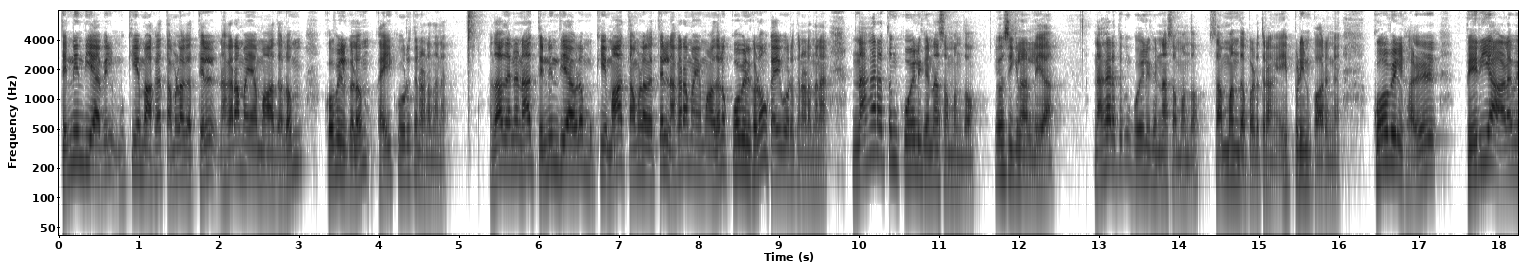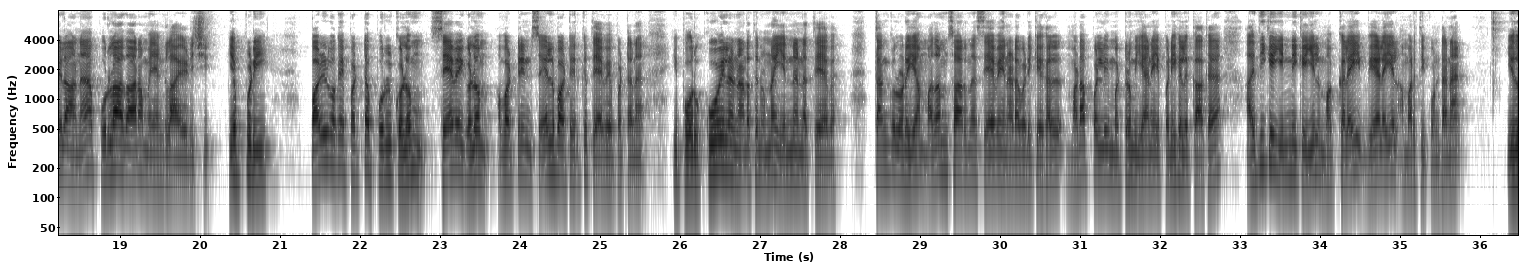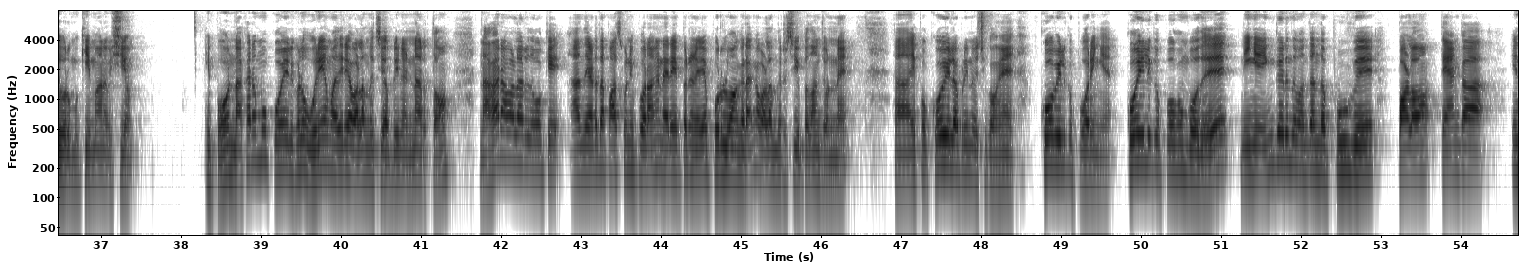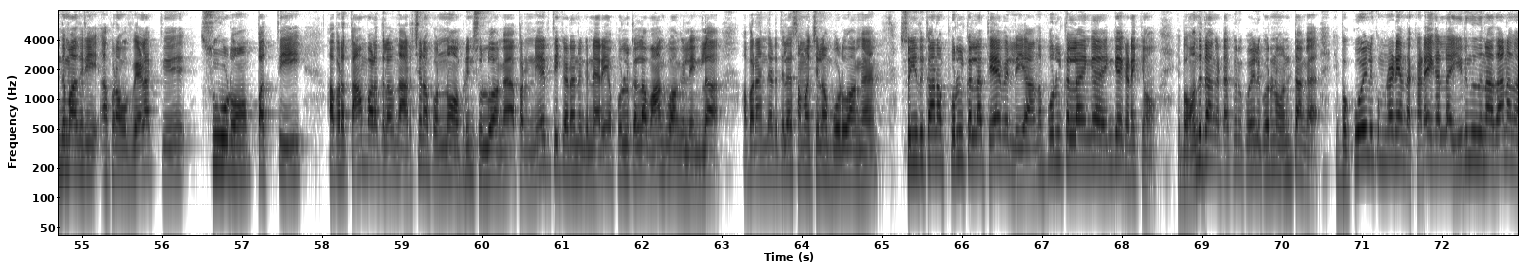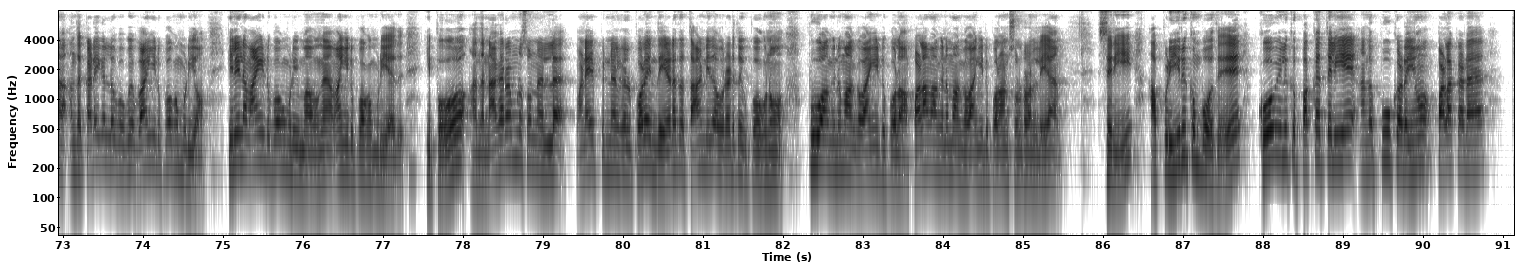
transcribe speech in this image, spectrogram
தென்னிந்தியாவில் முக்கியமாக தமிழகத்தில் நகரமயமாதலும் கோவில்களும் கைகோர்த்து நடந்தன. அதாவது என்னென்னா தென்னிந்தியாவில் முக்கியமாக தமிழகத்தில் நகரமயமாதலும் கோவில்களும் கைகோர்த்து நடந்தன. நகரத்துக்கும் கோயிலுக்கு என்ன சம்பந்தம்? யோசிக்கலாம் இல்லையா? நகரத்துக்கும் கோயிலுக்கு என்ன சம்பந்தம்? சம்மந்தப்படுத்துகிறாங்க எப்படின்னு பாருங்கள் கோவில்கள் பெரிய அளவிலான பொருளாதார மையங்கள் மையங்களாயிடுச்சு. எப்படி? பல்வகைப்பட்ட பொருட்களும் சேவைகளும் அவற்றின் செயல்பாட்டிற்கு தேவைப்பட்டன. இப்போ ஒரு கோயிலை நடத்தணும்னா என்னென்ன தேவை? தங்களுடைய மதம் சார்ந்த சேவை நடவடிக்கைகள் மடப்பள்ளி மற்றும் ஏனைய பணிகளுக்காக அதிக எண்ணிக்கையில் மக்களை வேலையில் அமர்த்தி கொண்டன. இது ஒரு முக்கியமான விஷயம். இப்போது நகரமும் கோயில்களும் ஒரே மாதிரியாக வளர்ந்துச்சு அப்படின்னு என்ன அர்த்தம்? நகரம் வளருது ஓகே அந்த இடத்த பாஸ் பண்ணி போகிறாங்க நிறைய பேர் நிறைய பொருள் வாங்குறாங்க. வளர்ந்துருச்சு. இப்போ தான் சொன்னேன் இப்போ கோயில் அப்படின்னு வச்சுக்கோங்க. கோவிலுக்கு போகிறீங்க கோயிலுக்கு போகும்போது நீங்கள் எங்கேருந்து வந்து அந்த பூவு பழம் தேங்காய் இந்த மாதிரி அப்புறம் விளக்கு சூடம் பத்தி அப்புறம் தாம்பாளத்தில் வந்து அர்ச்சனை பண்ணோம் அப்படின்னு சொல்லுவாங்க. அப்புறம் நேர்த்தி கடனுக்கு நிறைய பொருட்கள்லாம் வாங்குவாங்க இல்லைங்களா? அப்புறம் அந்த இடத்துல சமைச்செல்லாம் போடுவாங்க. ஸோ இதுக்கான பொருட்கள்லாம் தேவையில்லையா? அந்த பொருட்கள்லாம் எங்கே எங்கே கிடைக்கும்? இப்போ வந்துட்டாங்க டக்குன்னு கோயிலுக்கு வரணும் வந்துட்டாங்க. இப்போ கோயிலுக்கு முன்னாடி அந்த கடைகள்லாம் இருந்ததுன்னா தான் நாங்கள் அந்த கடைகளில் போய் வாங்கிட்டு போக முடியும். இல்லைன்னா வாங்கிட்டு போக முடியுமா அவங்க? வாங்கிட்டு போக முடியாது. இப்போது அந்த நகரம்னு சொன்னேன்ல மனைப்பின்னல்கள் போல் இந்த இடத்த தாண்டி தான் ஒரு இடத்துக்கு போகணும். பூ வாங்கணுமா அங்கே வாங்கிட்டு போகலாம் பழம் வாங்கணுமா அங்கே வாங்கிட்டு போகலான்னு சொல்கிறோம் இல்லையா? சரி அப்படி இருக்கும்போது கோவிலுக்கு பக்கத்துலேயே அந்த பூக்கடையும் பழக்கடை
